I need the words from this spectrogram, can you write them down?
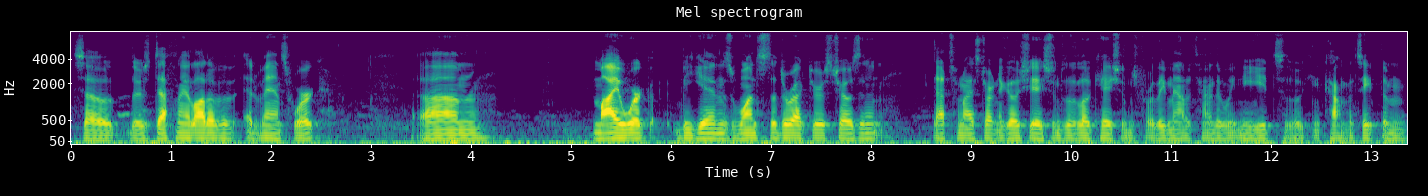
So there's definitely a lot of advanced work. Um, my work begins once the director is chosen. That's when I start negotiations with the locations for the amount of time that we need so that we can compensate them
